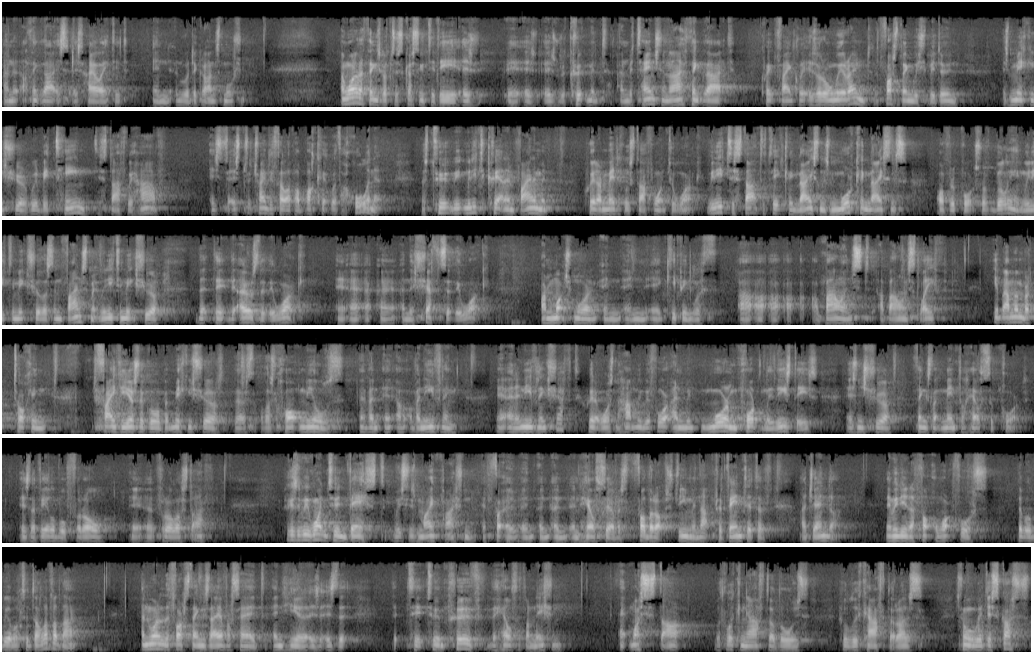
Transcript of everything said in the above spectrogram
And I think that is, is highlighted in, in Rhoda Grant's motion. And one of the things we're discussing today is, is, is recruitment and retention. And I think that, quite frankly, is our own way around. The first thing we should be doing is making sure we retain the staff we have. It's, it's trying to fill up a bucket with a hole in it. There's two, we, we need to create an environment where our medical staff want to work. We need to start to take cognizance, more cognizance of reports of bullying. We need to make sure there's advancement. We need to make sure that the, the hours that they work uh, uh, uh, and the shifts that they work are much more in, in, in uh, keeping with a, a, a, a, balanced, a balanced life. I remember talking five years ago about making sure there's, there's hot meals of an, of an evening uh, in an evening shift where it wasn't happening before. And we, more importantly these days is ensure things like mental health support is available for all, uh, uh for all our staff. Because if we want to invest, which is my passion, in, in, in, in health service, further upstream in that preventative agenda, then we need a, a workforce that will be able to deliver that. And one of the first things I ever said in here is, is that, that to, to improve the health of our nation, it must start with looking after those who look after us. So when we discuss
